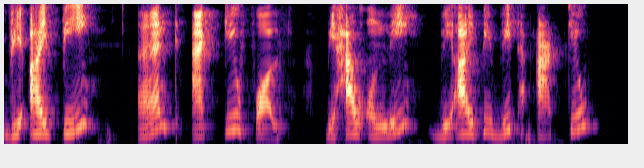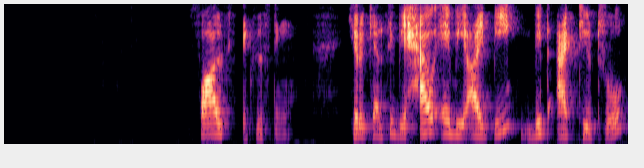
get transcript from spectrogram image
vip and active false. We have only vip with active false existing here you can see we have a vip with active true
